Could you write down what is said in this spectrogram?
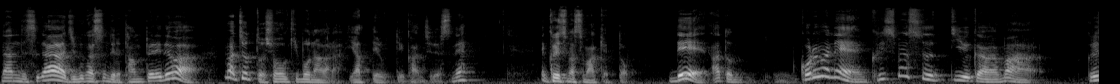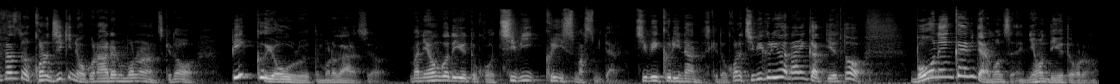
なんですが自分が住んでるタンペレではまあちょっと小規模ながらやってるっていう感じですね。クリスマスマーケット。であとこれはねクリスマスっていうかまあクリスマスのこの時期に行われるものなんですけどビッグヨールってものがあるんですよ、まあ、日本語で言うとこうちびクリスマスみたいな。ちびクリなんですけどこのちびクリは何かっていうと忘年会みたいなもんですよね日本で言うところの。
